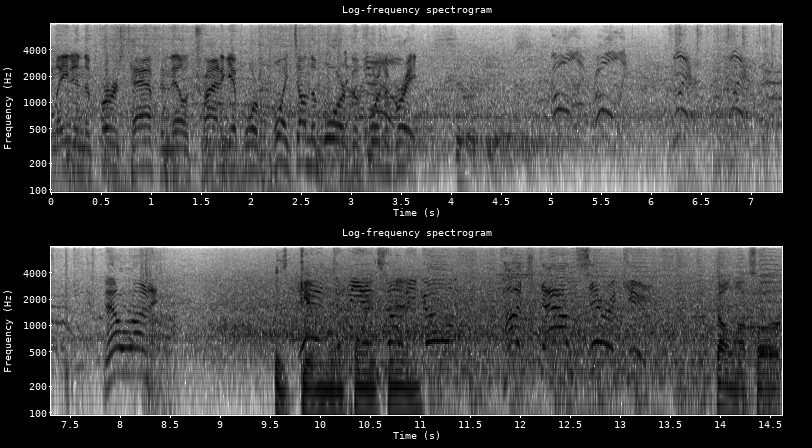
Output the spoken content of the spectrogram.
out late in the first half, and they'll try to get more points on the board before the break. They'll run it. Just giving And them to the end points, he man. goes. Touchdown, Syracuse. It's all my fault.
